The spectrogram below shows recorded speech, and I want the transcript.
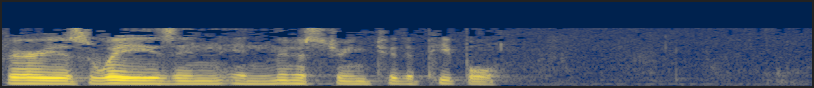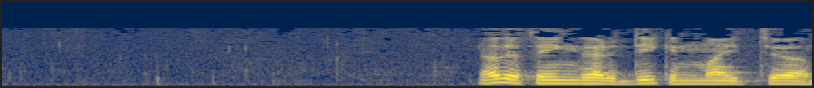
various ways in, in ministering to the people. Another thing that a deacon might uh,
